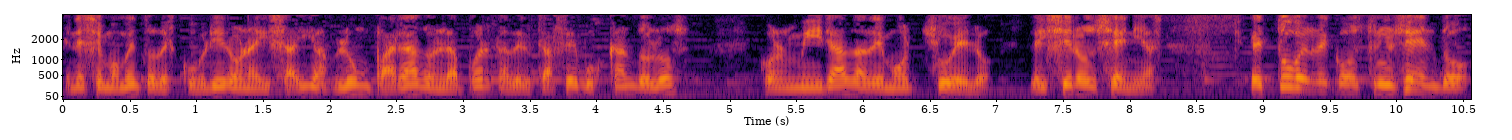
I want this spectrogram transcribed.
En ese momento descubrieron a Isaías Blum parado en la puerta del café buscándolos con mirada de mochuelo. Le hicieron señas. Estuve reconstruyendo,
